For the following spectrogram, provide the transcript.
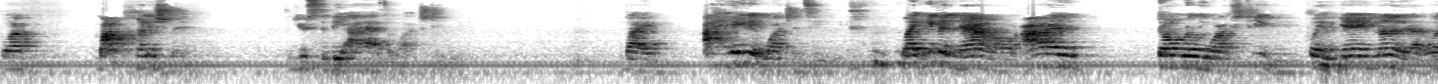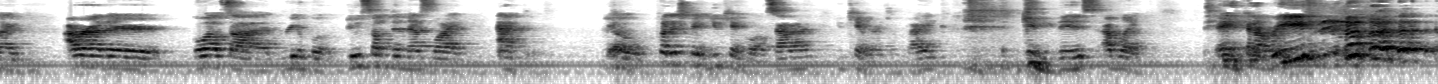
well, my punishment used to be I had to watch TV. Like, I hated watching TV. like, even now, I don't really watch TV, play the game, none of that. Like, I rather go outside, read a book, do something that's like active. Yo, punishment, you can't go outside, you can't ride your bike, give me this. I'm like, hey, can I read?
